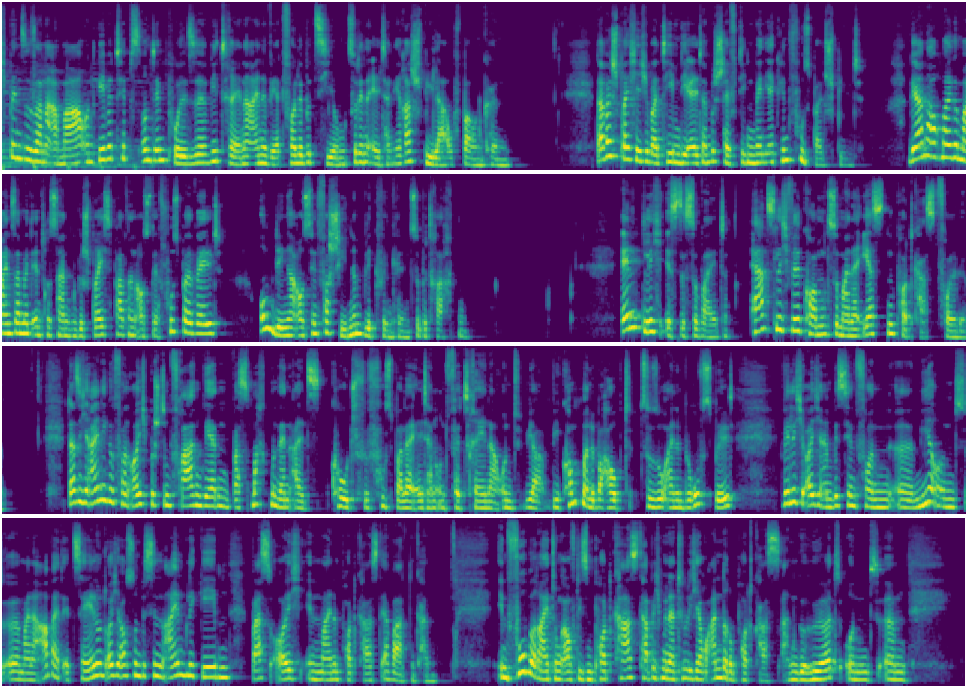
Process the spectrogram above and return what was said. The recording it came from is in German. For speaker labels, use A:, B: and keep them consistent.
A: Ich bin Susanne Amar und gebe Tipps und Impulse, wie Trainer eine wertvolle Beziehung zu den Eltern ihrer Spieler aufbauen können. Dabei spreche ich über Themen, die Eltern beschäftigen, wenn ihr Kind Fußball spielt. Gerne auch mal gemeinsam mit interessanten Gesprächspartnern aus der Fußballwelt, um Dinge aus den verschiedenen Blickwinkeln zu betrachten. Endlich ist es soweit. Herzlich willkommen zu meiner ersten Podcast-Folge. Da sich einige von euch bestimmt fragen werden, was macht man denn als Coach für Fußballer, Eltern und für Trainer und ja, wie kommt man überhaupt zu so einem Berufsbild, will ich euch ein bisschen von äh, mir und äh, meiner Arbeit erzählen und euch auch so ein bisschen Einblick geben, was euch in meinem Podcast erwarten kann. In Vorbereitung auf diesen Podcast habe ich mir natürlich auch andere Podcasts angehört und ähm,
